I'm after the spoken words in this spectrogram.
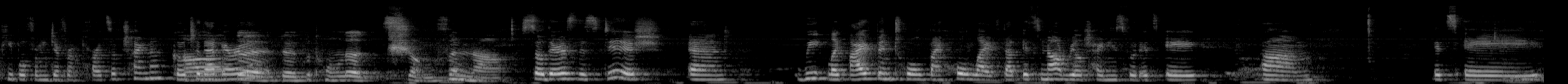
people from different parts of China go to that 哦 area. 对对，不同的省份呐、 So there's this dish, and we like I've been told my whole life that it's not real Chinese food. It's a, um, it's a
